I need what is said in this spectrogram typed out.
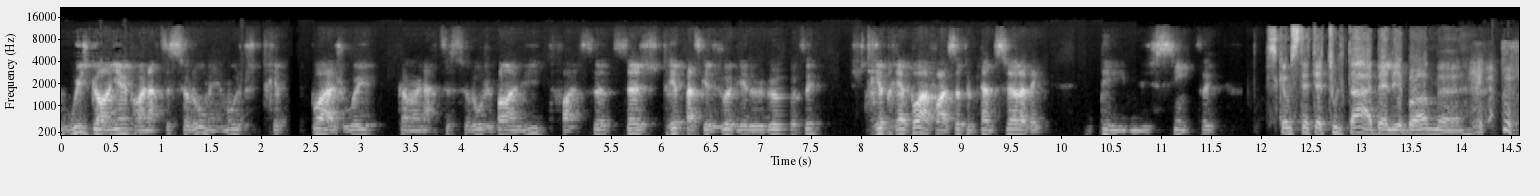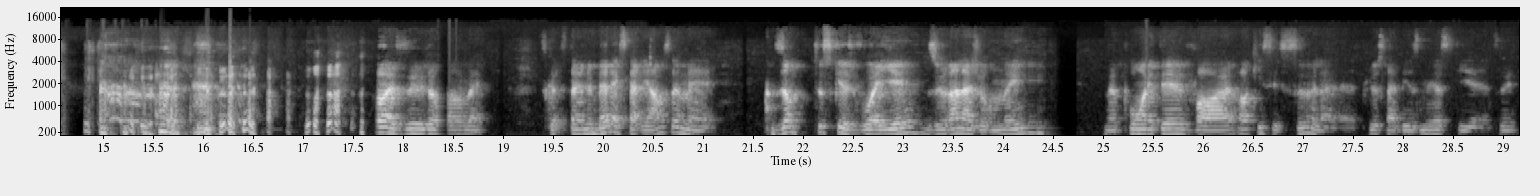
Oui, je gagnais pour un artiste solo, mais moi, je ne pas à jouer comme un artiste solo. J'ai pas envie de faire ça. Tu sais, je trippe parce que je joue avec les deux gars, tu sais. Je tripperais pas à faire ça tout le temps tout seul avec des musiciens, tu sais. C'est comme si tu étais tout le temps à Belle et Bomme. euh. Ouais, c'est genre, ben, en tout cas, c'était une belle expérience, là, mais disons que tout ce que je voyais durant la journée me pointait vers, OK, c'est ça, la- plus la business, puis, euh, tu sais,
